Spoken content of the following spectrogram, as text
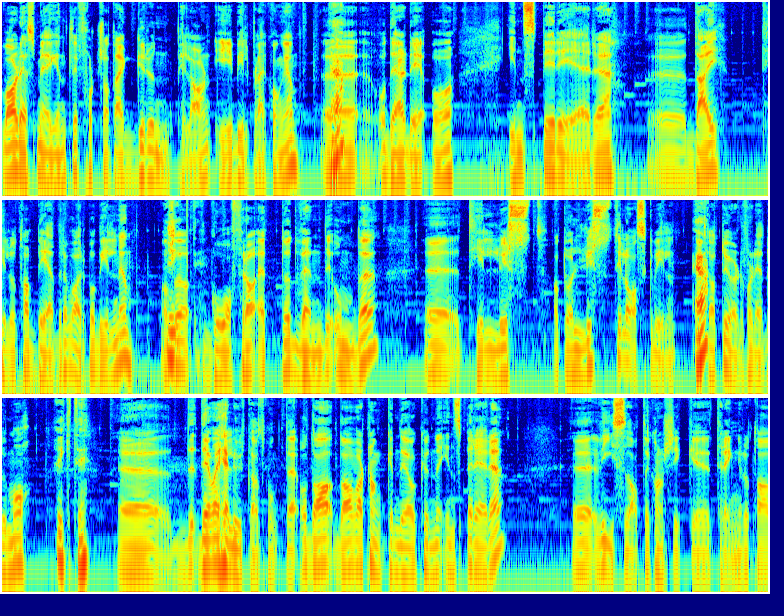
var det som egentlig fortsatt er grunnpilaren i Bilpleiekongen. Uh, Ja. og det er det å inspirere uh, deg til å ta bedre vare på bilen din. Altså Riktig. gå fra et nødvendig onde til lyst. At du har lyst til å vaske bilen, Ja. ikke at du gjør det for det du må. Riktig. det, det var hele utgangspunktet. Og da, da var tanken det å kunne inspirere. Eh, vise at det kanskje ikke trenger å ta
